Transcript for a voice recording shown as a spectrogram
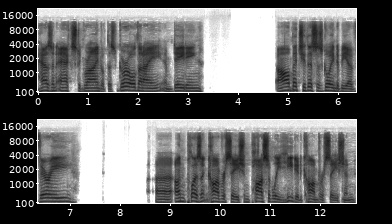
has an axe to grind with this girl that I am dating. I'll bet you this is going to be a very uh, unpleasant conversation, possibly heated conversation.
